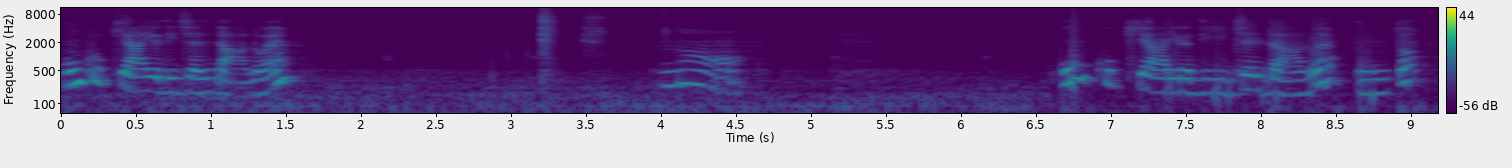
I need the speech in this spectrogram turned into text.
un cucchiaio di gel d'aloe. No. Un cucchiaio di gel d'aloe appunto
